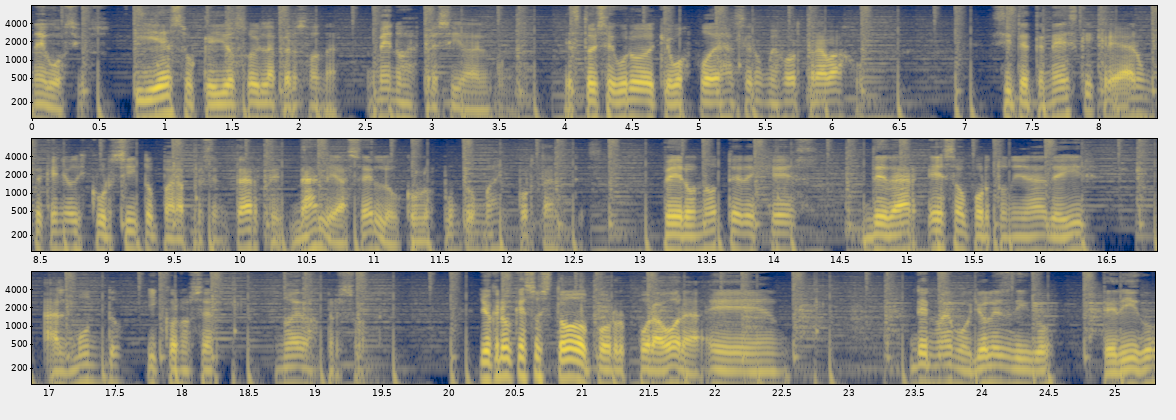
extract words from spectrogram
negocios. Y eso que yo soy la persona menos expresiva del mundo. Estoy seguro de que vos podés hacer un mejor trabajo. Si te tenés que crear un pequeño discursito para presentarte, dale, hacerlo con los puntos más importantes. Pero no te dejes de dar esa oportunidad de ir al mundo y conocer nuevas personas. Yo creo que eso es todo por, por ahora. Eh, de nuevo, yo les digo, te digo,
